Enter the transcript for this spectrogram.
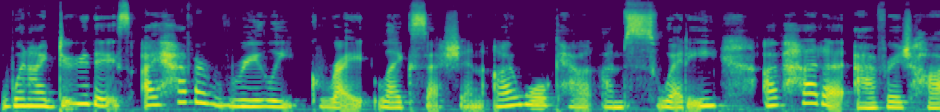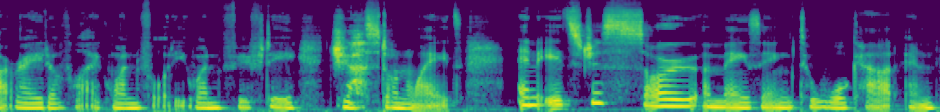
when I do this, I have a really great leg session. I walk out, I'm sweaty. I've had an average heart rate of like 140, 150 just on weights. And it's just so amazing to walk out and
